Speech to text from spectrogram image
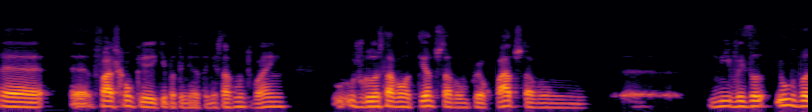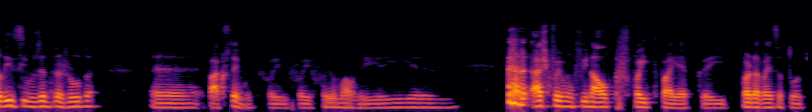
Eh, faz com que a equipa tenha, tenha estado muito bem. Os jogadores estavam atentos, estavam preocupados, estavam eh, níveis elevadíssimos entre ajuda. Uh, pá, gostei muito, foi, foi, foi uma alegria e uh, acho que foi um final perfeito para a época e parabéns a todos.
